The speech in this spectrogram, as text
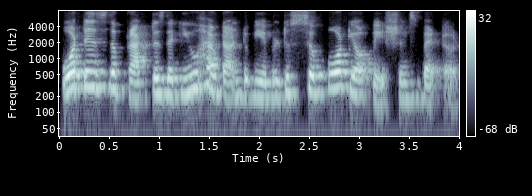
What is the practice that you have done to be able to support your patients better?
